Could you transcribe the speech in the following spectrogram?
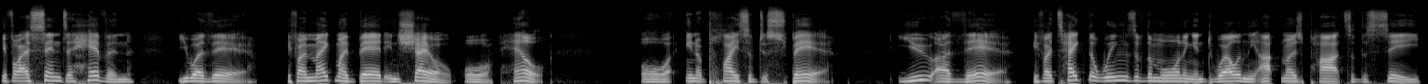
If I ascend to heaven, you are there if I make my bed in Sheol or hell or in a place of despair, you are there. If I take the wings of the morning and dwell in the utmost parts of the sea,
